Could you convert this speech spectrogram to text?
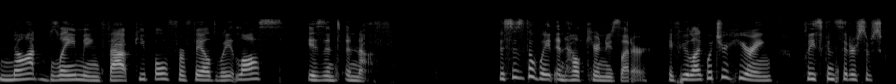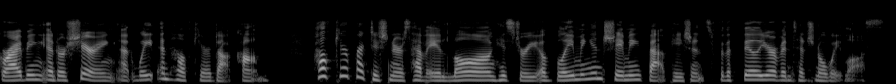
not blaming fat people for failed weight loss isn't enough. This is the Weight and Healthcare newsletter. If you like what you're hearing, please consider subscribing and or sharing at weightandhealthcare.com. Healthcare practitioners have a long history of blaming and shaming fat patients for the failure of intentional weight loss.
